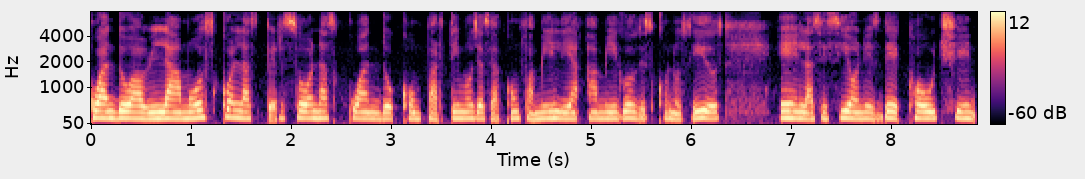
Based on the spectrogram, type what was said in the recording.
Cuando hablamos con las personas, cuando compartimos, ya sea con familia, amigos, desconocidos, en las sesiones de coaching,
